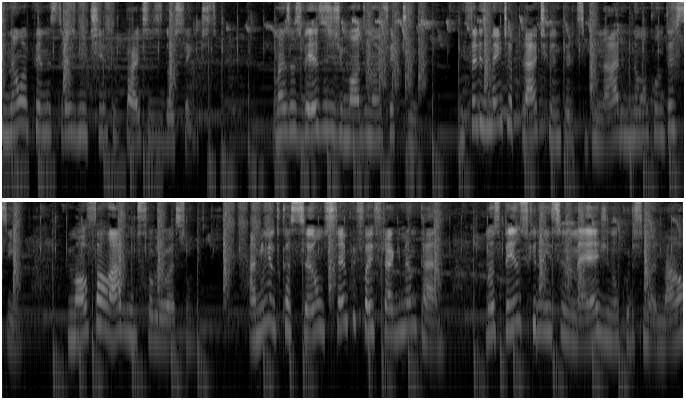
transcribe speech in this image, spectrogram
e não apenas transmitir por parte dos docentes, mas às vezes de modo não efetivo. Infelizmente, a prática interdisciplinar não acontecia. Mal falavam sobre o assunto. A minha educação sempre foi fragmentada, mas penso que no ensino médio, no curso normal,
